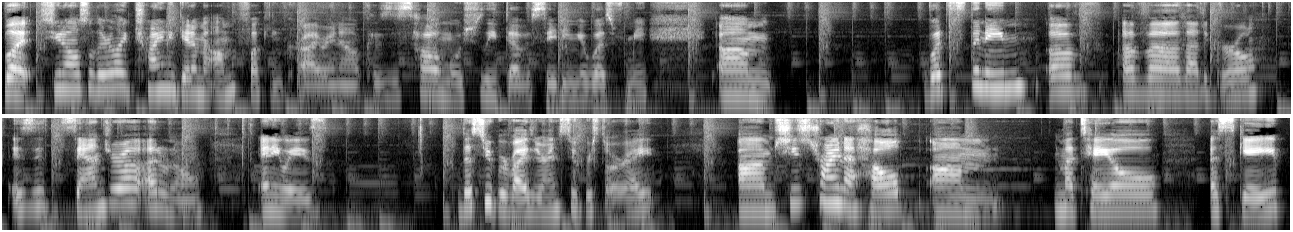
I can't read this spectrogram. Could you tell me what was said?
but you know, so they're like trying to get him out. I'm gonna fucking cry right now because this is how emotionally devastating it was for me. Um, what's the name of of uh, that girl? Is it Sandra? I don't know. Anyways, the supervisor in Superstore, right? Um, she's trying to help um, Mateo escape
